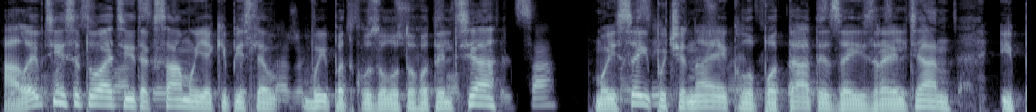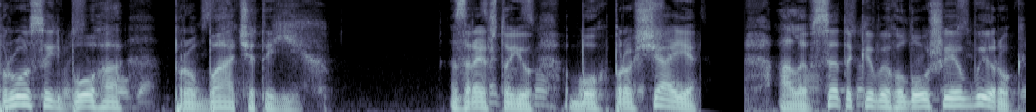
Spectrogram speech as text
Але в цій ситуації, так само як і після випадку золотого тельця, Мойсей починає клопотати за ізраїльтян і просить Бога пробачити їх. Зрештою, Бог прощає, але все-таки виголошує вирок.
